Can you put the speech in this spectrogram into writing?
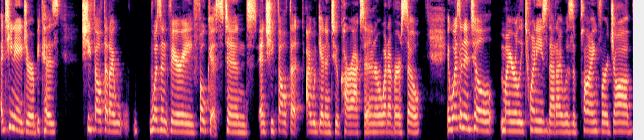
a teenager because she felt that I wasn't very focused and and she felt that I would get into a car accident or whatever. So it wasn't until my early 20s that I was applying for a job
